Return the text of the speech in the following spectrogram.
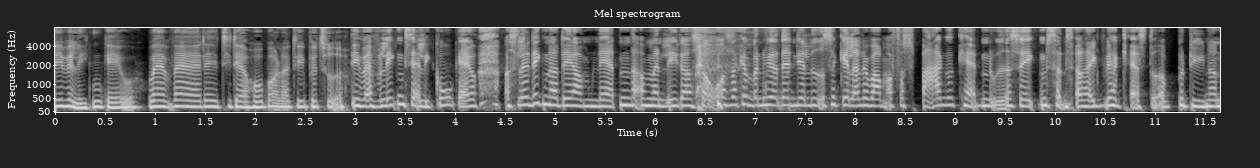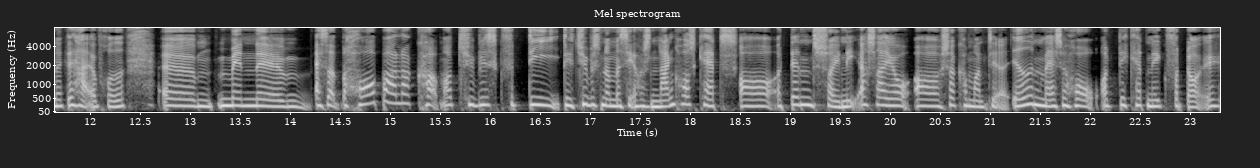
det er vel ikke en gave. Hvad, hvad er det, de der hårboller, de betyder? Det er i hvert fald ikke en særlig god gave. Og slet ikke, når det er om natten, og man ligger og sover, så kan man høre den der lyd, så gælder det bare om at få sparket katten ud af sengen, så der ikke bliver kastet op på dynerne. Det har jeg prøvet. Øhm, men øhm, altså, hårboller kommer typisk, fordi det er typisk noget, man ser hos en langhårskat, og, og den søjnerer sig jo, og så kommer den til at æde en masse hår, og det kan den ikke fordøje.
